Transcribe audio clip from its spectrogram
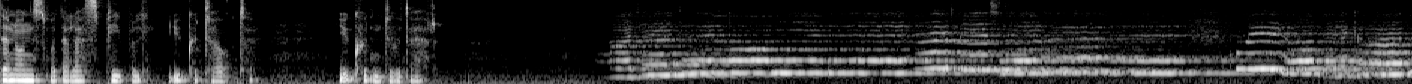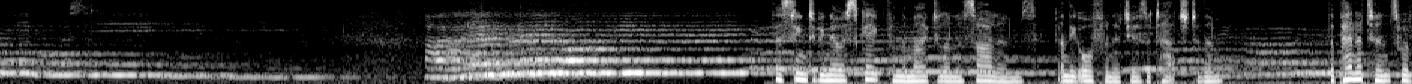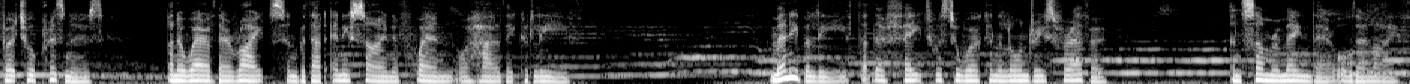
the nuns were the last people you could talk to. You couldn't do that. There seemed to be no escape from the Magdalen asylums and the orphanages attached to them. The penitents were virtual prisoners, unaware of their rights and without any sign of when or how they could leave. Many believed that their fate was to work in the laundries forever, and some remained there all their life.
